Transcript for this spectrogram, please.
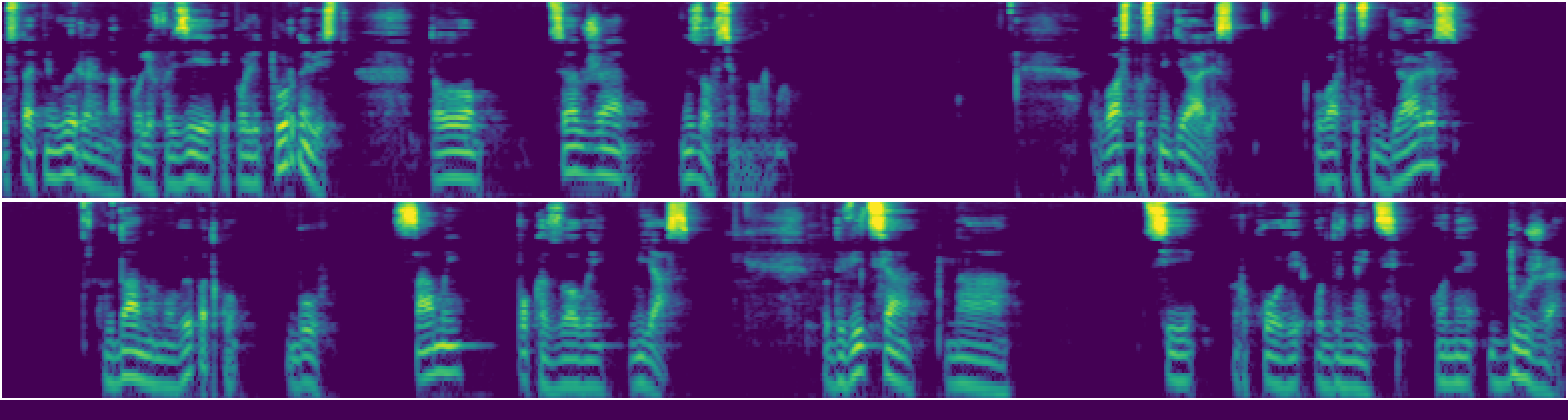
достатньо виражена поліфазія і політурневість, то це вже не зовсім норма. Вастус медіаліс. Вастус медіаліс в даному випадку був самий показовий м'яз. Подивіться на ці рухові одиниці. Вони дуже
